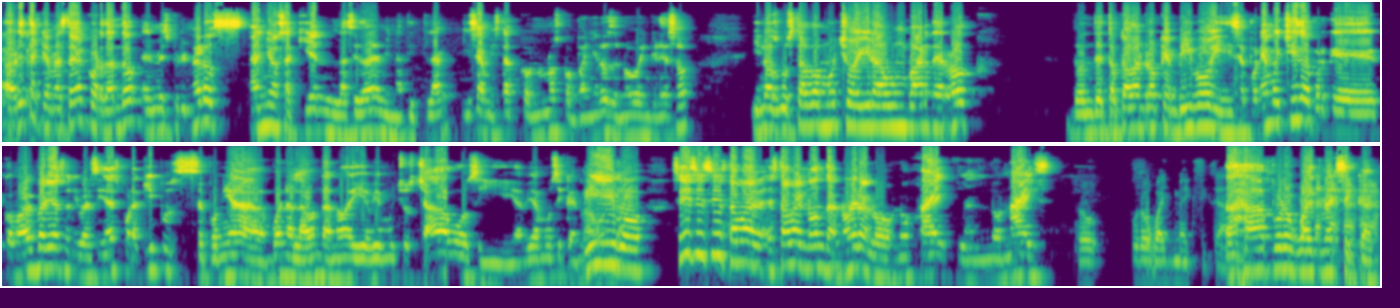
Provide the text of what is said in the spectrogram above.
ahorita que me estoy acordando, en mis primeros años aquí en la ciudad de Minatitlán, hice amistad con unos compañeros de nuevo ingreso y nos gustaba mucho ir a un bar de rock donde tocaban rock en vivo y se ponía muy chido porque como hay varias universidades por aquí, pues se ponía buena la onda, ¿no? Ahí había muchos chavos y había música en vivo. Sí, sí, sí, estaba, estaba en onda, ¿no? Era lo, lo high, lo nice. Puro, white mexican. Ajá, puro white mexican.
